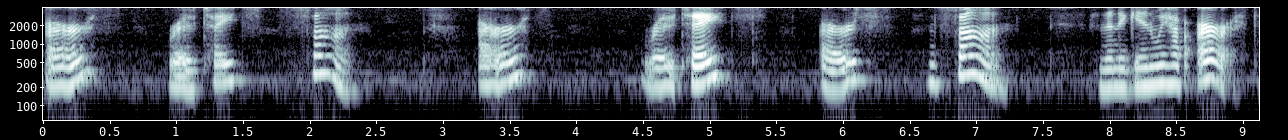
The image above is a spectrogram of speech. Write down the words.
Earth rotates, sun. Earth rotates, earth and sun. And then again we have earth.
